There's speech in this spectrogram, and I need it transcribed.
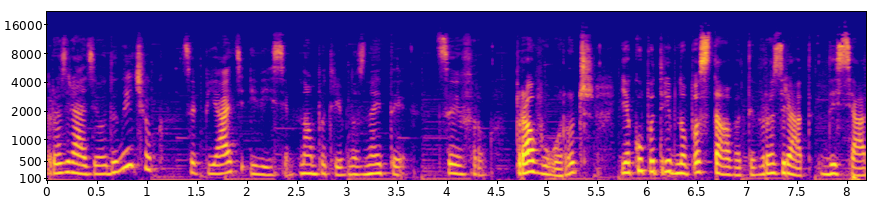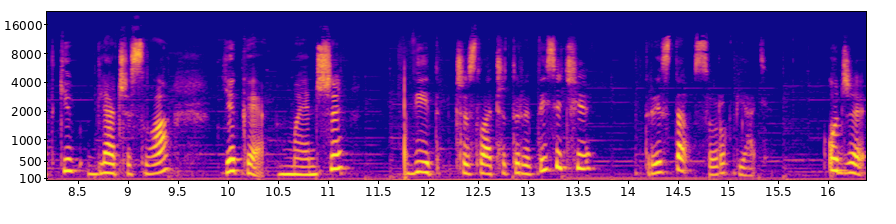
розряді одиничок це 5 і 8. Нам потрібно знайти цифру праворуч, яку потрібно поставити в розряд десятків для числа, яке менше від числа 4345. Отже,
